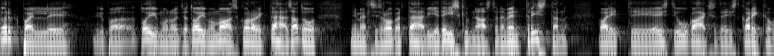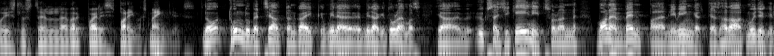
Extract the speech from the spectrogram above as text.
võrkpalli juba toimunud ja toimumas korralik tähesadu. nimelt siis Robert Tähe viieteistkümne-aastane vend Tristan valiti Eesti U kaheksateist karikavõistlustel võrkpallis siis parimaks mängijaks. no tundub, et sealt on ka ikka mine, midagi tulemas ja üks asi, geenid, sul on vanem vend paneb nii vingelt ja sa tahad muidugi,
